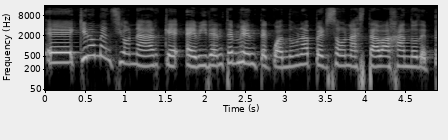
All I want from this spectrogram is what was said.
Eh, quiero mencionar que evidentemente cuando una persona está bajando de peso,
